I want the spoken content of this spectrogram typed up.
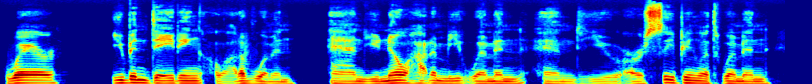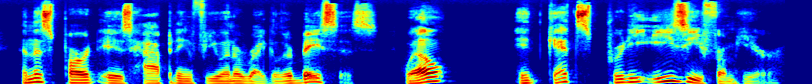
where you've been dating a lot of women and you know how to meet women and you are sleeping with women and this part is happening for you on a regular basis. Well, it gets pretty easy from here.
